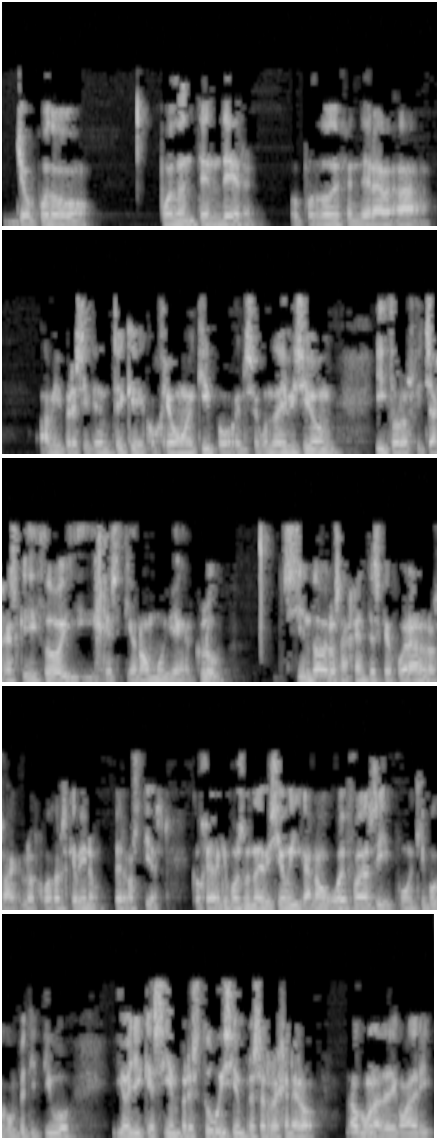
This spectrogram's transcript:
yo puedo, puedo entender o puedo defender a, a, a mi presidente que cogió un equipo en segunda división hizo los fichajes que hizo y gestionó muy bien el club. Siendo de los agentes que fueran los, los jugadores que vino, pero hostias, cogió el equipo en segunda división y ganó UEFA y fue un equipo competitivo y oye que siempre estuvo y siempre se regeneró. No como el Atlético de Madrid.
